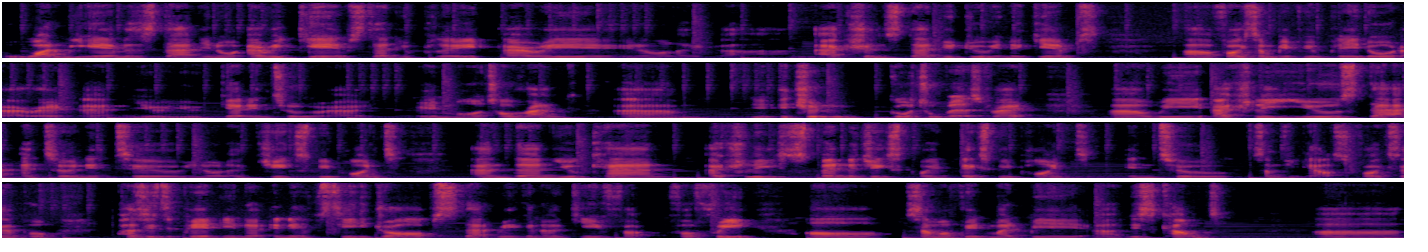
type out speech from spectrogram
what we aim is that you know every games that you play, every you know like uh, actions that you do in the games uh, for example, if you play Dota, right, and you, you get into uh, immortal rank, um, it, it, shouldn't go to waste, right? Uh, we actually use that and turn into you know like GXP point, and then you can actually spend the GXP point, XP point into something else. For example, participate in the NFT drops that we're gonna give for, free, or some of it might be a discount. Uh,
